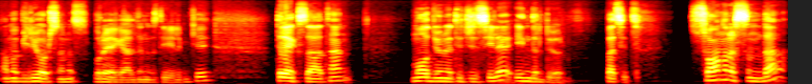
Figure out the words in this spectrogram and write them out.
Ama biliyorsanız buraya geldiniz diyelim ki. Direkt zaten mod yöneticisiyle indir diyorum. Basit. Sonrasında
